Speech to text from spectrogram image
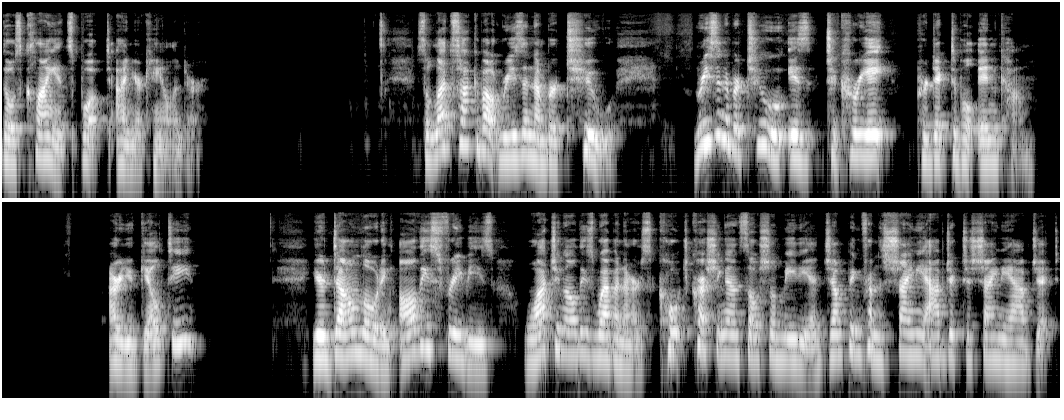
those clients booked on your calendar. So let's talk about reason number two. Reason number two is to create predictable income. Are you guilty? You're downloading all these freebies, watching all these webinars, coach crushing on social media, jumping from the shiny object to shiny object.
